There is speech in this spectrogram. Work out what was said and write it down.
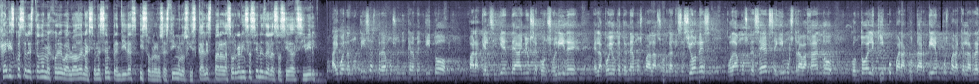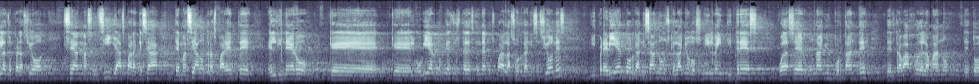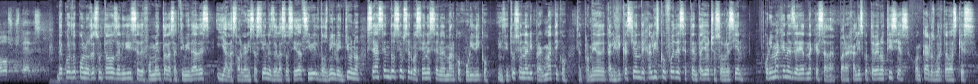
Jalisco es el estado mejor evaluado en acciones emprendidas y sobre los estímulos fiscales para las organizaciones de la sociedad civil. Hay buenas noticias, traemos un incrementito para que el siguiente año se consolide el apoyo que tenemos para las organizaciones, podamos crecer, seguimos trabajando con todo el equipo para acotar tiempos, para que las reglas de operación sean más sencillas, para que sea demasiado transparente el dinero que que el gobierno, que es de ustedes, tenemos para las organizaciones y previendo, organizándonos que el año 2023 pueda ser un año importante del trabajo de la mano de todos ustedes. De acuerdo con los resultados del índice de fomento a las actividades y a las organizaciones de la sociedad civil 2021, se hacen 12 observaciones en el marco jurídico, institucional y pragmático. El promedio de calificación de Jalisco fue de 78 sobre 100. Con imágenes de Ariadna Quesada, para Jalisco TV Noticias, Juan Carlos Huerta Vázquez.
